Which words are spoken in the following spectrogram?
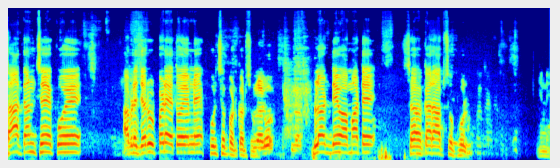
સાધન છે કોઈ આપણે જરૂર પડે તો એમને ફૂલ સપોર્ટ કરશું. બ્લડ દેવા માટે સહકાર આપશું ફૂલ. એને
